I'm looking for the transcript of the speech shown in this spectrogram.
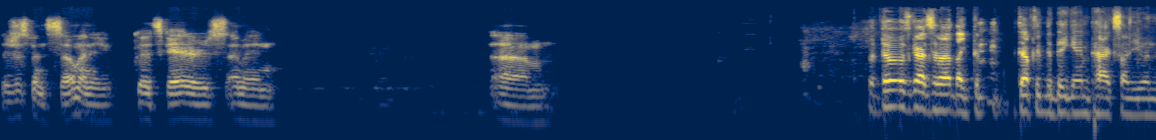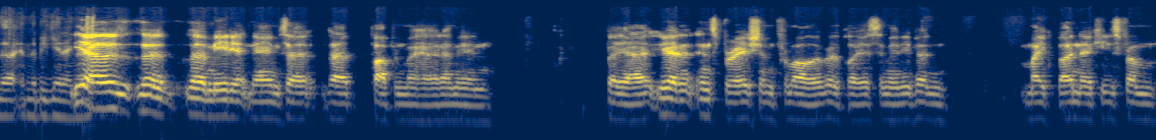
there's just been so many good skaters. I mean, um, But those guys have had like the definitely the big impacts on you in the in the beginning. right? Yeah, the the immediate names that that pop in my head. I mean, but yeah, you had inspiration from all over the place. I mean, even Mike Budnick, he's from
